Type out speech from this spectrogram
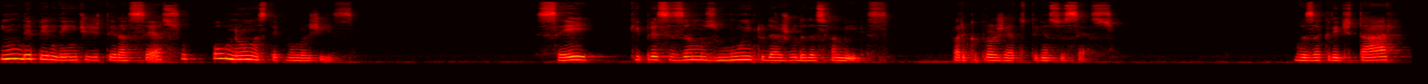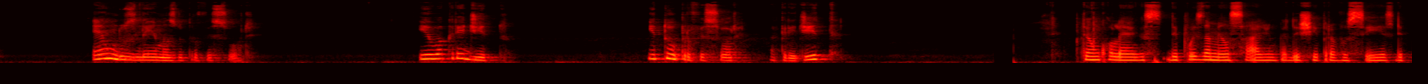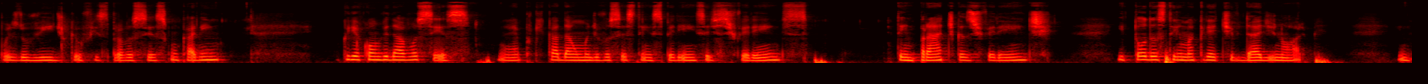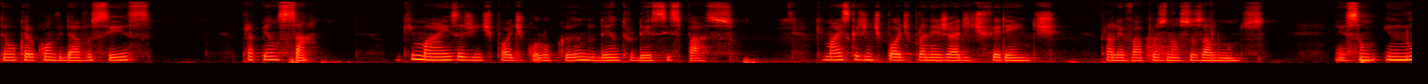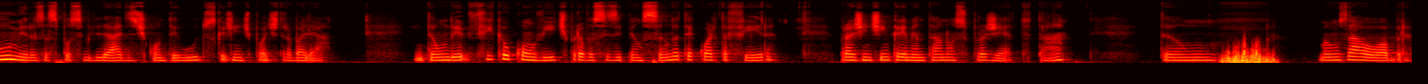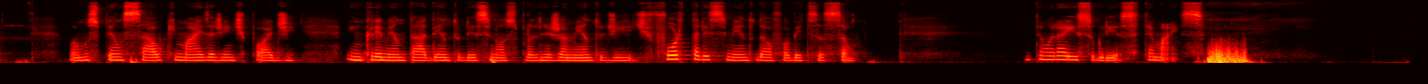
independente de ter acesso ou não às tecnologias. Sei que precisamos muito da ajuda das famílias para que o projeto tenha sucesso. Mas acreditar é um dos lemas do professor. Eu acredito. E tu, professor, acredita? Então, colegas, depois da mensagem que eu deixei para vocês, depois do vídeo que eu fiz para vocês com carinho, eu queria convidar vocês, né? Porque cada uma de vocês tem experiências diferentes, tem práticas diferentes, e todas têm uma criatividade enorme. Então eu quero convidar vocês para pensar o que mais a gente pode ir colocando dentro desse espaço, o que mais que a gente pode planejar de diferente para levar para os nossos alunos. Né? São inúmeras as possibilidades de conteúdos que a gente pode trabalhar. Então fica o convite para vocês ir pensando até quarta-feira para a gente incrementar nosso projeto, tá? Então, mãos à obra. Vamos pensar o que mais a gente pode incrementar dentro desse nosso planejamento de, de fortalecimento da alfabetização. Então era isso, Gurias. Até mais.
